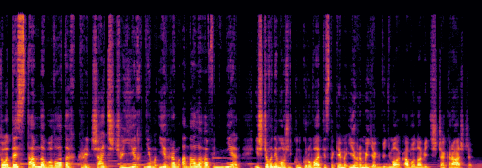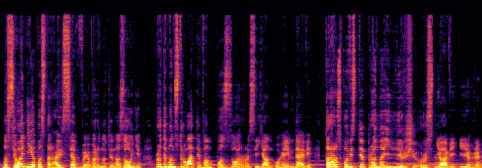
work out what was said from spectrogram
то десь там на болотах кричать, що їхнім іграм аналогів нет, і що вони можуть конкурувати з такими іграми, як Відьмак або навіть ще краще. Но сьогодні я постараюся вивернути назовні, продемонструвати вам позор росіян у геймдеві та розповісти про найгірші русняві ігри,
